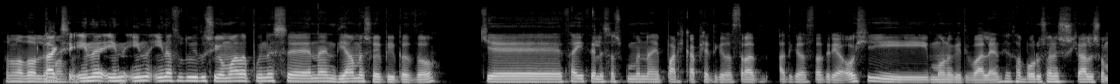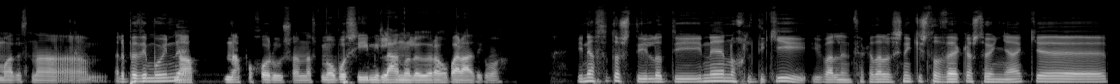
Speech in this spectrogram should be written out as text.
Θέλω να δω λίγο. Εντάξει, είναι, είναι, είναι, είναι αυτού του είδους η ομάδα που είναι σε ένα ενδιάμεσο επίπεδο και θα ήθελες ας πούμε να υπάρχει κάποια αντικαταστάτρια όχι μόνο για τη Βαλένθια θα μπορούσαν ίσως και άλλες ομάδες να, Ρε παιδί μου είναι... να, να αποχωρούσαν ας πούμε, όπως η Μιλάνο λέω τώρα εγώ παράδειγμα. Είναι αυτό το στυλ ότι είναι ενοχλητική η Βαλένθια κατάλαβες; Είναι εκεί στο 10, στο 9 και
